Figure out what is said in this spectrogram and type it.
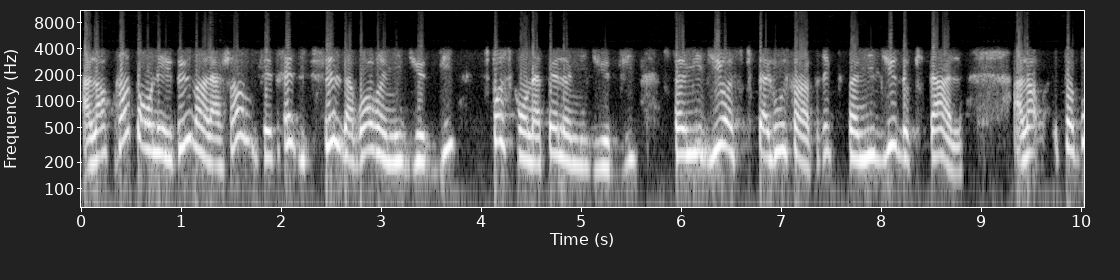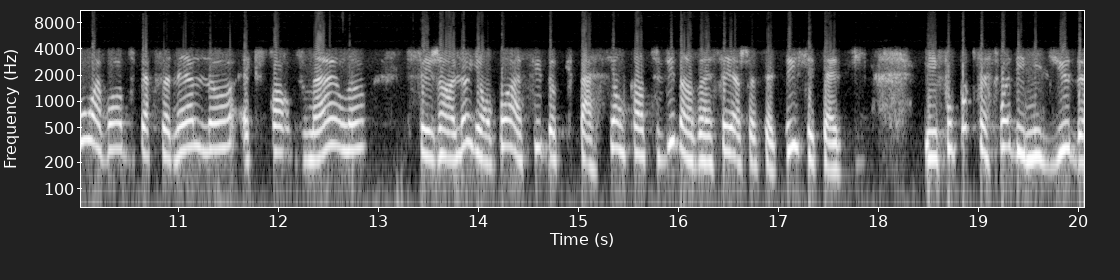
Alors, quand on est deux dans la chambre, c'est très difficile d'avoir un milieu de vie. C'est pas ce qu'on appelle un milieu de vie. C'est un milieu hospitalo-centrique, c'est un milieu d'hôpital. Alors, t'as beau avoir du personnel là extraordinaire là, ces gens-là, ils n'ont pas assez d'occupation. Quand tu vis dans un CHSLD, c'est ta vie. Il faut pas que ce soit des milieux de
